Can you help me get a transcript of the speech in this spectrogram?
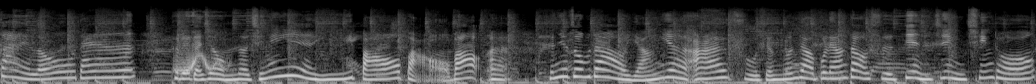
盖楼达人，特别感谢我们的秦林叶怡宝宝宝，哎，臣妾做不到，杨艳 RF 神坑教不良道士电竞青铜，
